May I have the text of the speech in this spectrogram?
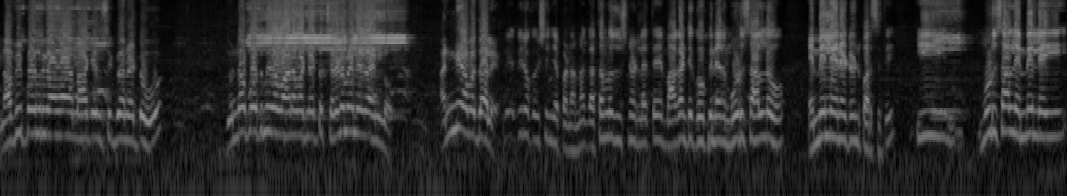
నవ్విపోదురు కదా నాకేం సిగ్గు అన్నట్టు దున్నపోతు మీద వానబడినట్టు చెరడమే లేదు ఆయనలో. అన్ని అబద్ధాలే. మీరు ఒక విషయం చెప్పండి అన్న. గతంలో చూసినట్లయితే మాగంటి గోపీనాథ్ మూడు సార్లు ఎమ్మెల్యే అయినటువంటి పరిస్థితి. ఈ మూడు సార్లు ఎమ్మెల్యే అయ్యి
